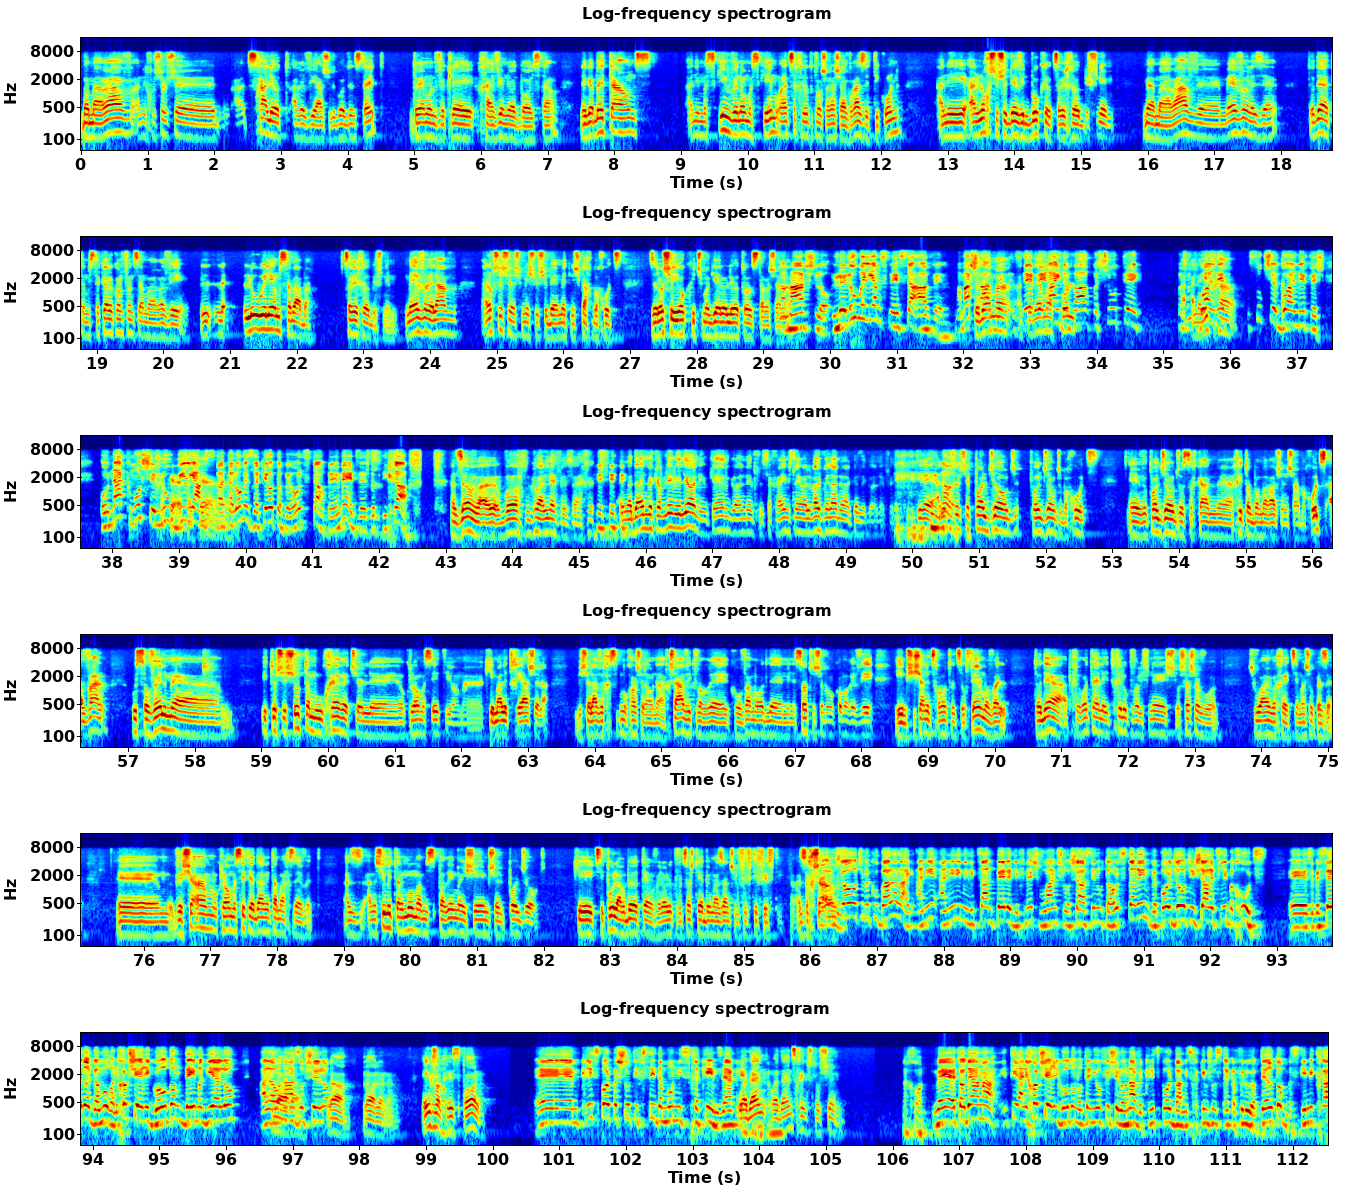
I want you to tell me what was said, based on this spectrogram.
במערב, אני חושב שצריכה להיות הרביעייה של גולדן סטייט, דריימון וקליי חייבים להיות באולסטאר. לגבי טאונס, אני מסכים ולא מסכים, הוא היה צריך להיות כבר שנה שעברה, זה תיקון. אני, אני לא חושב שדווין בוקר צריך להיות בפנים. מהמערב, ומעבר לזה, אתה יודע, אתה מסתכל על ה conference המערבי, לו וויליאמס סבבה, צריך להיות בפנים. מעבר אליו, אני לא חושב שיש מישהו שבאמת נשכח בחוץ. זה לא שיוקיץ' מגיע לו להיות אולסטאר השנה. ממש לא. ללו וויליאמס נעשה עוול. ממש עוול. מה, זה בעיניי פול... דבר פשוט, אה, פשוט גועל נפש, סוג של גועל נפש. עונה כמו של לו וויליאמס, ואתה לא מזכה אותה באולסטאר, באמת, זה, זה בדיחה. עזוב, בוא, גועל נפש. הם עדיין מקבלים מיליונים, כן? גועל נפש. החיים שלהם, הלוואי ולנו היה כזה גועל נפש. תראה, אני לא. חושב שפול ג'ורג', פול ג'ורג' בחוץ, אה, ופול ג'ורג' הוא השחקן אה, הכי טוב במערב שנשאר בחוץ, אבל הוא סובל מההתאוששות המאוחרת של אה, אוקלהומה סיטי, או מהקימה לתחייה שלה. בשלב יחסית מאוחר של העונה. עכשיו היא כבר אה, קרובה מאוד למינסוטה שבמקום הרביעי, עם שישה ניצחונות רצופים, אבל אתה יודע, הבחירות האלה התחילו כבר לפני שלושה שבועות, שבועיים וחצי, משהו כזה. אה, ושם אוקלהומה סיטי עדיין הייתה מאכזבת. אז אנשים התעלמו מהמספרים האישיים של פול ג'ורג'. כי ציפו להרבה יותר, ולא לקבוצה שתהיה במאזן של 50-50. אז עכשיו... פול ג'ורג' מקובל עליי. אני, אני וניצן פלד לפני שבועיים שלושה עשינו את האולסטרים, ופול ג'ורג' נשאר אצלי בחוץ. אה, זה בסדר גמור. אני חושב שאריק גורדון די מגיע לו על העונה לא, הזו שלו. לא, לא, לא, לא. אם כבר לא. קריס פול. אה, קריס פול פשוט הפסיד המון משחקים, זה הקטע. הוא עדיין שחק 30. נכון. ואתה יודע מה, תראה, אני חושב שאריק גורדון נותן יופי של עונה, וקריס פול במשחקים שהוא משחק אפילו יותר טוב, מסכים איתך.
